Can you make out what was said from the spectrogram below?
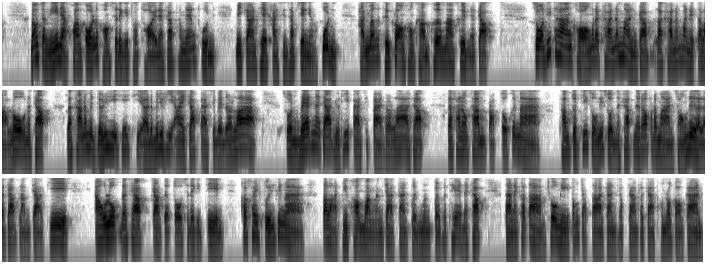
นอกจากนี้เนี่ยความกังวลเรื่องของเศรษฐกิจถดถอยนะครับทำให้นักทุนมีการเทขายสินทรัพย์เสี่ยงอย่างหุ้น หันมาถือครองทองคำเพิ่มมากขึ้นนะครับ ส่วนทิศทางของราคาน้ำมันครับราคาน้ำมันในตลาดโลกนะครับราคาน้ำมัน WTI ครับ81ดอลลาร์ส่วนเบรดนะครับอยู่ที่ 88 ดอลลาร์ครับราคาทองคำปรับตัวขึ้นมาทำจุดที่สูงที่สุดนะครับในรอบประมาณ 2 เดือนแล้วครับหลังจากที่outlook นะครับการเติบโตเศรษฐกิจจีน ค่อยๆ ฟื้นขึ้นมา ตลาดมีความหวังหลังจากการเปิดเมืองเปิดประเทศนะครับแต่ไหนก็ตามช่วงนี้ต้องจับตากันกับการประกาศผลประกอบการ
